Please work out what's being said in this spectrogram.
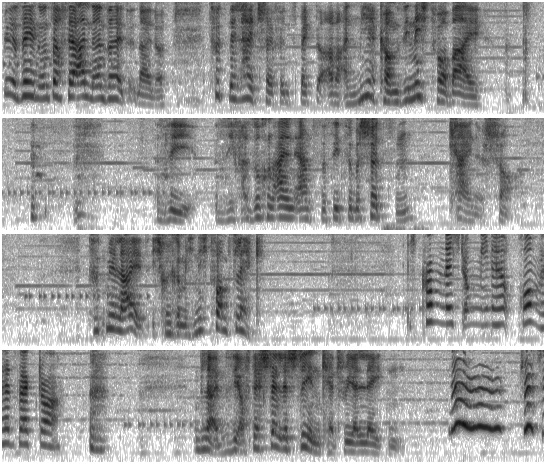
Wir sehen uns auf der anderen Seite. Nein, das tut mir leid, Chefinspektor, aber an mir kommen Sie nicht vorbei. Sie, Sie versuchen allen Ernstes, Sie zu beschützen? Keine Chance. Tut mir leid, ich rühre mich nicht vom Fleck. Ich komme nicht um ihn herum, Inspektor. Bleiben Sie auf der Stelle stehen, Catriel Layton. Tschüssi.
